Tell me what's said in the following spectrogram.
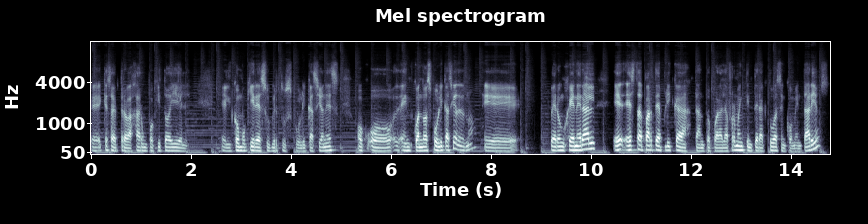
eh, hay que saber trabajar un poquito ahí el, el cómo quieres subir tus publicaciones o, en cuando has publicaciones, ¿no? Eh, pero en general e, esta parte aplica tanto para la forma en que interactúas en comentarios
